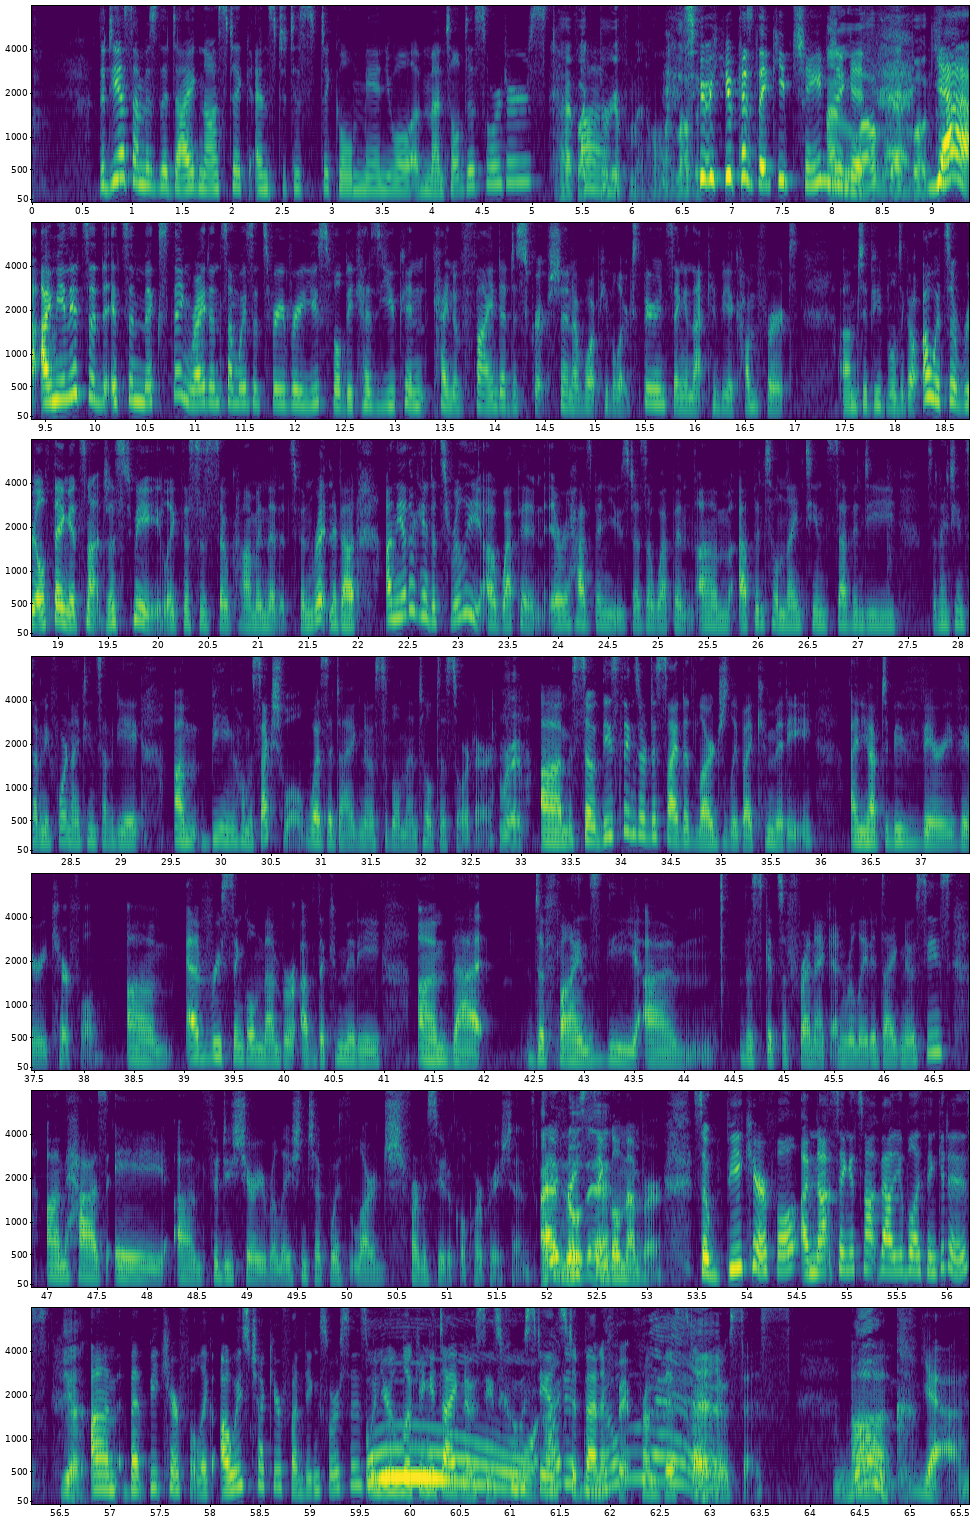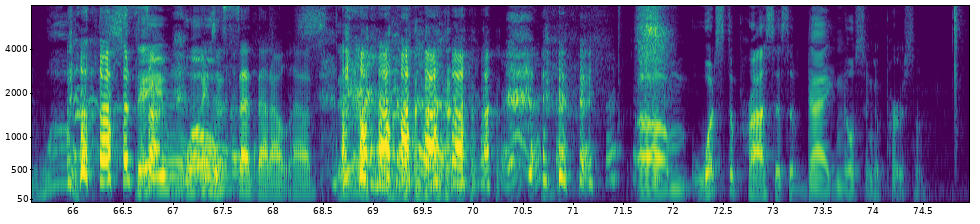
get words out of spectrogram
The DSM is the Diagnostic and Statistical Manual of Mental Disorders. I have like three um, of them at home. I love Do it. you? Because they keep I changing it. love that book. Yeah, I mean it's a it's a mixed thing, right? In some ways it's very very useful because you can kind of find a description of what people are experiencing and that can be a comfort um, to people to go, "Oh, it's a real thing. It's not just me." Like this is so common that it's been written about. On the other hand, it's really a weapon or has been used as a weapon um, up until 1970 so 1974 1978 um, being homosexual was a diagnosable mental disorder Right. um, so these things are decided largely by committee, and you have to be very, very careful. Um, every single member of the committee um, that defines the um, the schizophrenic and related diagnoses um, has a um, fiduciary relationship with large pharmaceutical corporations. I didn't every know that. single member. So be careful. I'm not saying it's not valuable. I think it is. Yeah. Um, but be careful. Like always check your funding sources when you're looking at diagnoses. Ooh, Who I stands to didn't benefit know from this that. diagnosis? Um, Woke. yeah. Whoa. Stay woke. I just said that out loud. Stay- um, what's the process of diagnosing a person?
